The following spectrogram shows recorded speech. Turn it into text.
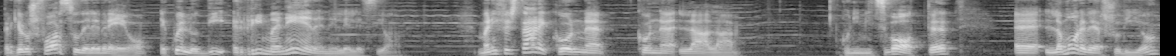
perché lo sforzo dell'ebreo è quello di rimanere nell'elezione, manifestare con, con, la, la, con i mitzvot eh, l'amore verso Dio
